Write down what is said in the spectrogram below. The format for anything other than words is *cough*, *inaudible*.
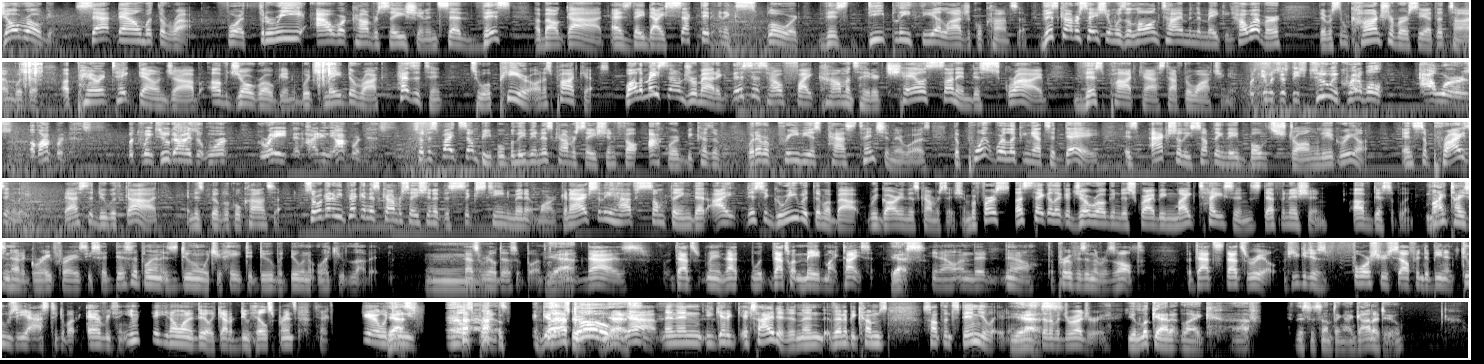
Joe Rogan sat down with The Rock for a three hour conversation and said this about God as they dissected and explored this deeply theological concept. This conversation was a long time in the making. However, there was some controversy at the time with the apparent takedown job of Joe Rogan, which made The Rock hesitant to appear on his podcast. While it may sound dramatic, this is how fight commentator Chael Sonnen described this podcast after watching it. It was just these two incredible hours of awkwardness between two guys that weren't great at hiding the awkwardness. So, despite some people believing this conversation felt awkward because of whatever previous past tension there was, the point we're looking at today is actually something they both strongly agree on. And surprisingly, it has to do with God and this biblical concept. So, we're going to be picking this conversation at the 16 minute mark. And I actually have something that I disagree with them about regarding this conversation. But first, let's take a look at Joe Rogan describing Mike Tyson's definition of discipline. Mike Tyson had a great phrase. He said, "Discipline is doing what you hate to do, but doing it like you love it." That's real discipline. Yeah. Like, that is. That's. I mean, that. That's what made Mike Tyson. Yes. You know, and the you know the proof is in the result. But that's that's real. If you could just force yourself into being enthusiastic about everything, even if you don't want to do, like, got to do hill sprints. You're like, yeah, we're Yes. doing these *laughs* hill sprints. *laughs* Get Let's go. Yes. Yeah, and then you get excited, and then then it becomes something stimulating Yes. instead of a drudgery. You look at it like uh, f- this is something I got to do,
